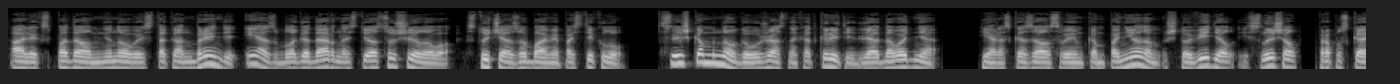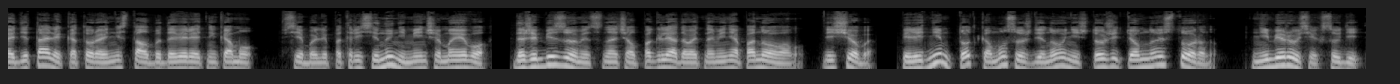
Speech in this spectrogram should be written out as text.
Алекс подал мне новый стакан бренди, и я с благодарностью осушил его, стуча зубами по стеклу. Слишком много ужасных открытий для одного дня. Я рассказал своим компаньонам, что видел и слышал, пропуская детали, которые не стал бы доверять никому. Все были потрясены не меньше моего. Даже безумец начал поглядывать на меня по-новому. Еще бы. Перед ним тот, кому суждено уничтожить темную сторону. Не берусь их судить.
